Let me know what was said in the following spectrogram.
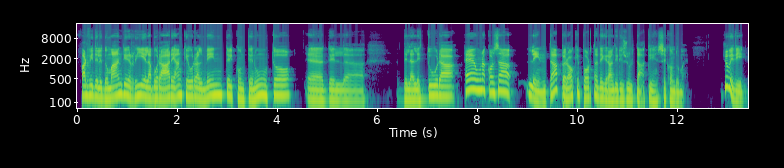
farvi delle domande e rielaborare anche oralmente il contenuto eh, del, della lettura. È una cosa lenta, però che porta dei grandi risultati, secondo me. Giovedì,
